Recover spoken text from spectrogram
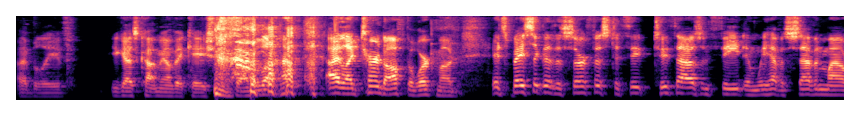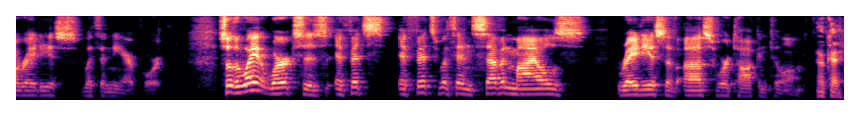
i believe you guys caught me on vacation so I'm a lot, i like turned off the work mode it's basically the surface to th- 2000 feet and we have a seven mile radius within the airport so the way it works is if it's if it's within seven miles radius of us we're talking to them okay.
